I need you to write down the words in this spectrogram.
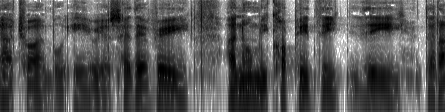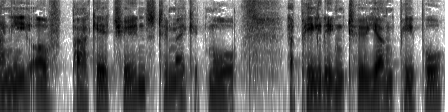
our tribal area. So they're very. I normally copied the the, the rangi of Pākehā tunes to make it more appealing to young people,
